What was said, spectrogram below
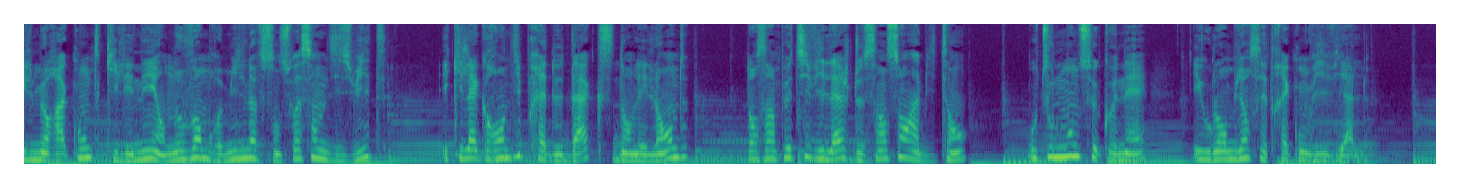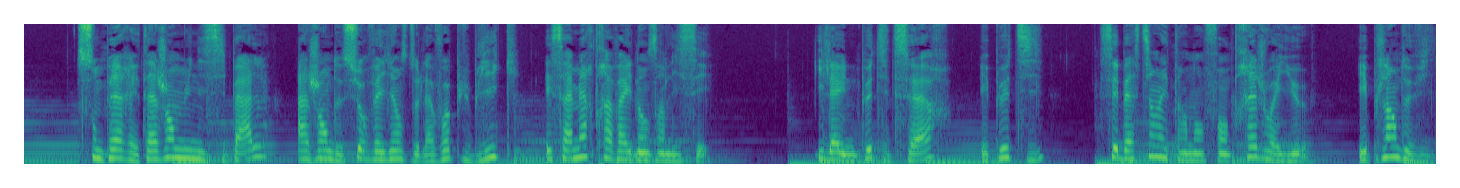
Il me raconte qu'il est né en novembre 1978 et qu'il a grandi près de Dax, dans les Landes, dans un petit village de 500 habitants, où tout le monde se connaît et où l'ambiance est très conviviale. Son père est agent municipal, agent de surveillance de la voie publique, et sa mère travaille dans un lycée. Il a une petite sœur, et petit, Sébastien est un enfant très joyeux et plein de vie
